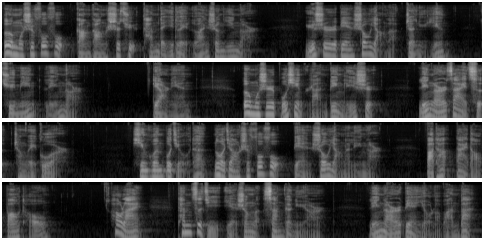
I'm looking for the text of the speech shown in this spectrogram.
厄姆斯夫妇刚刚失去他们的一对孪生婴儿，于是便收养了这女婴，取名灵儿。第二年，厄姆斯不幸染病离世，灵儿再次成为孤儿。新婚不久的诺教师夫妇便收养了灵儿，把她带到包头。后来，他们自己也生了三个女儿，灵儿便有了玩伴，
